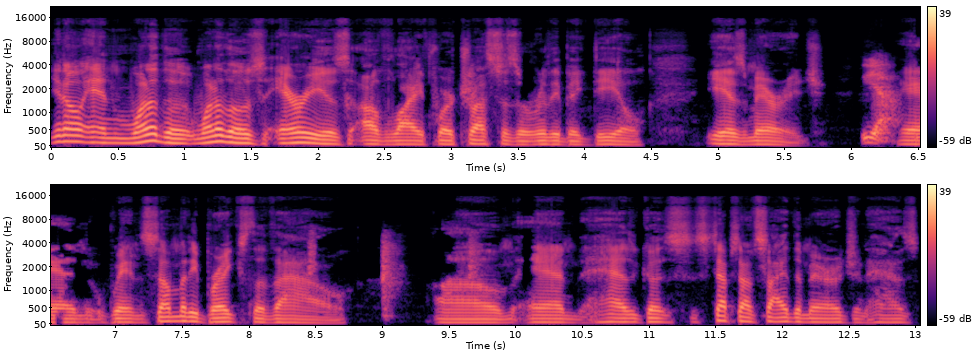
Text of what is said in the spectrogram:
You know, and one of the one of those areas of life where trust is a really big deal is marriage. Yeah. And when somebody breaks the vow, um, and has goes steps outside the marriage and has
